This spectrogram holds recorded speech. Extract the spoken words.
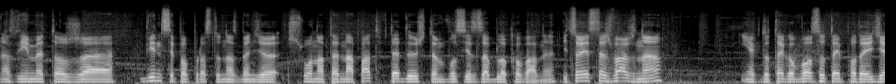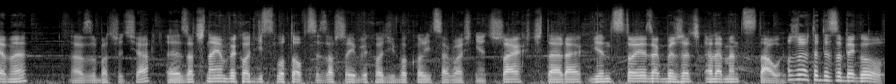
nazwijmy to, że więcej po prostu nas będzie szło na ten napad, wtedy już ten wóz jest zablokowany. I co jest też ważne, jak do tego wozu tutaj podejdziemy, zaraz zobaczycie, e, zaczynają wychodzić słotowcy, zawsze ich wychodzi w okolicach właśnie 3, 4, więc to jest jakby rzecz, element stały. Możemy wtedy sobie go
